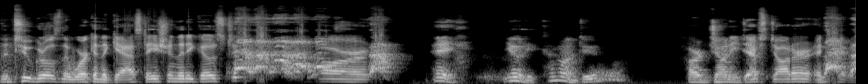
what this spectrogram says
The two girls that work in the gas station that he goes to are. Hey, Yodi, come on, dude. Are Johnny Depp's daughter and Kevin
